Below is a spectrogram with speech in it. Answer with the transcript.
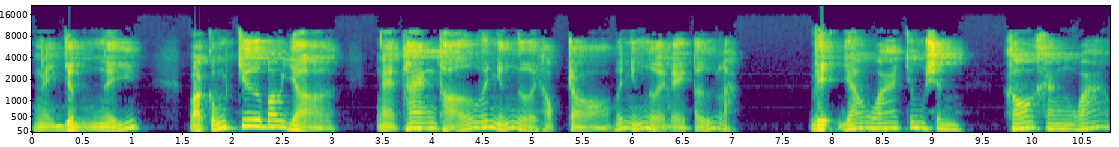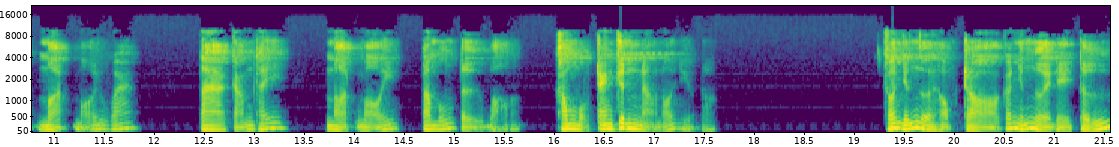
ngày dừng nghỉ Và cũng chưa bao giờ Ngài than thở với những người học trò Với những người đệ tử là Việc giáo hóa chúng sinh Khó khăn quá, mệt mỏi quá. Ta cảm thấy mệt mỏi Ta muốn từ bỏ. Không một trang kinh nào nói điều đó. Có những người học trò Có những người đệ tử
